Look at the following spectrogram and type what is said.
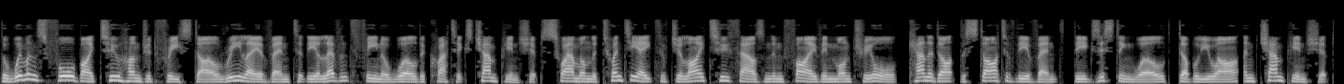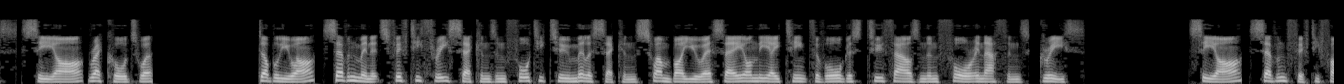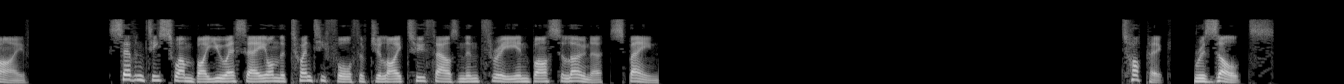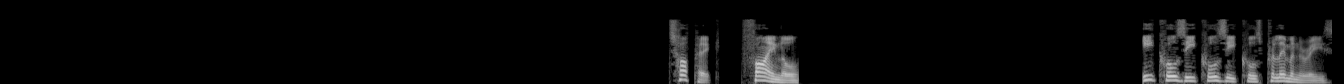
The women's 4x200 freestyle relay event at the 11th FINA World Aquatics Championships swam on 28 July 2005 in Montreal, Canada. At the start of the event, the existing World WR and Championships CR records were WR 7 minutes 53 seconds and 42 milliseconds swum by USA on the 18th of August 2004 in Athens, Greece. CR 755 70 swum by USA on 24 July 2003 in Barcelona, Spain. Topic. Results Topic. Final Equals Preliminaries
